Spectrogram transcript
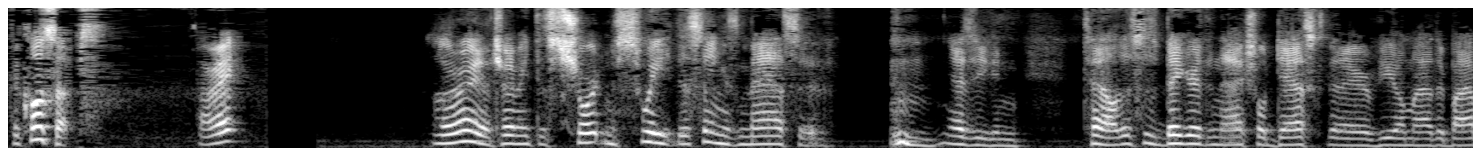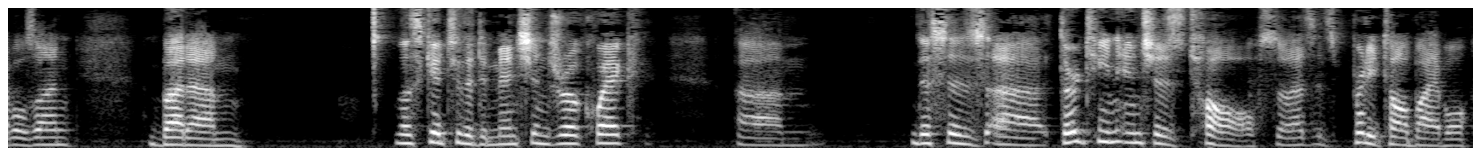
the close-ups all right Alright, I'll try to make this short and sweet. This thing is massive, as you can tell. This is bigger than the actual desk that I review all my other Bibles on. But um, let's get to the dimensions real quick. Um, this is uh, 13 inches tall, so that's it's pretty tall Bible.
